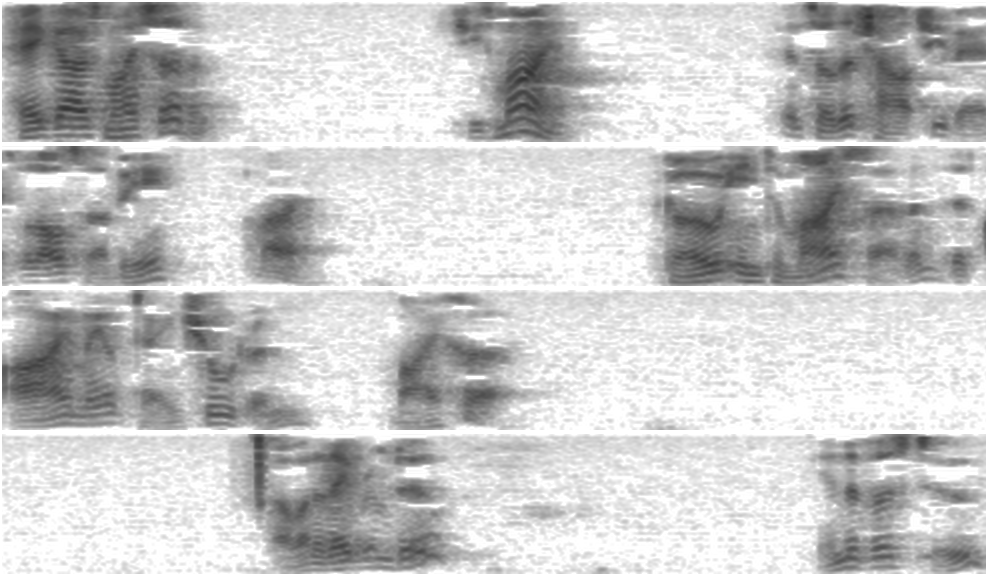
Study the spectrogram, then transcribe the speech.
Hagar is my servant. She's mine. And so the child she bears will also be mine. Go into my servant that I may obtain children by her. Well, what did Abram do? End of verse 2.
